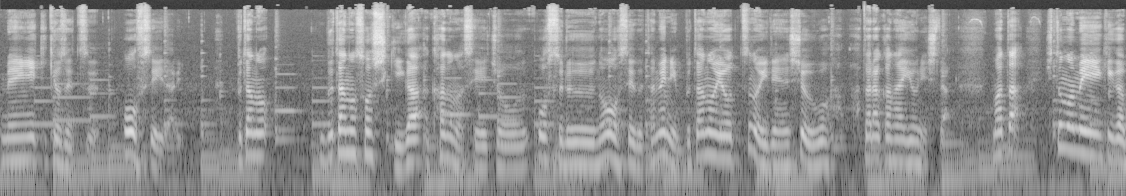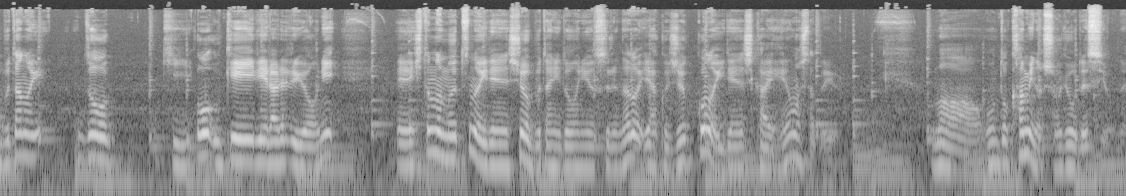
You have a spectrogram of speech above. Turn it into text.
免疫拒絶を防いだり豚の豚の組織が過度な成長をするのを防ぐために豚の4つの遺伝子を働かないようにした。また人の免疫が豚の臓器を受け入れられるようにえー、人の6つの遺伝子を豚に導入するなど約10個の遺伝子改変をしたという。まあ本当神の所業ですよね。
